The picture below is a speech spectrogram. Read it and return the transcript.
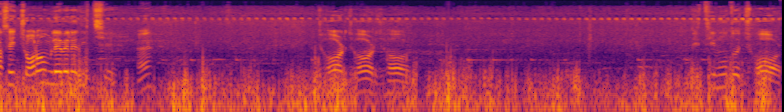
হাওয়াটা সেই চরম লেভেলে দিচ্ছে হ্যাঁ? ঝড় ঝড় ঝড়। রীতিমতো ঝড়।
